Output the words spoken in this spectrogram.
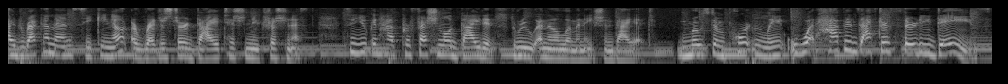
I'd recommend seeking out a registered dietitian nutritionist so you can have professional guidance through an elimination diet. Most importantly, what happens after 30 days?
